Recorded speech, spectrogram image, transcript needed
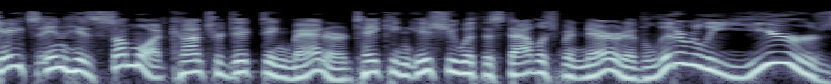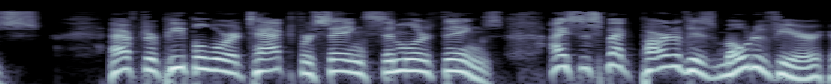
Gates in his somewhat contradicting manner taking issue with establishment narrative literally years after people were attacked for saying similar things. I suspect part of his motive here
